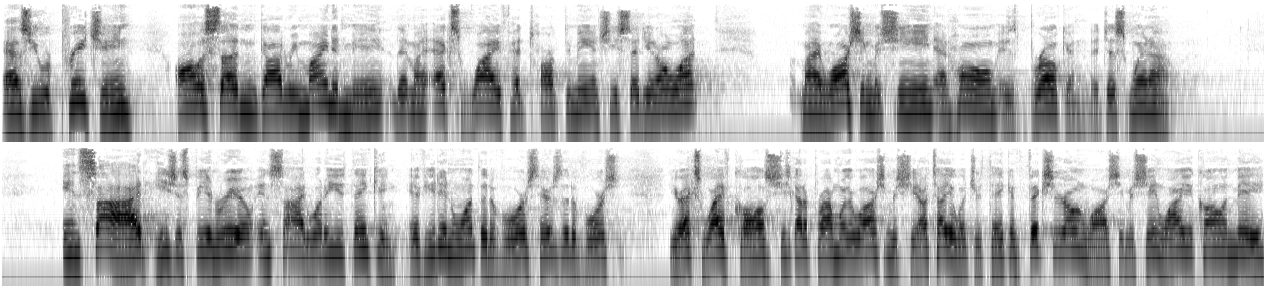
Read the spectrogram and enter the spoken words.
as you were preaching, all of a sudden God reminded me that my ex-wife had talked to me and she said, you know what? My washing machine at home is broken. It just went out. Inside, he's just being real. Inside, what are you thinking? If you didn't want the divorce, here's the divorce. Your ex-wife calls, she's got a problem with her washing machine. I'll tell you what you're thinking. Fix your own washing machine. Why are you calling me?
